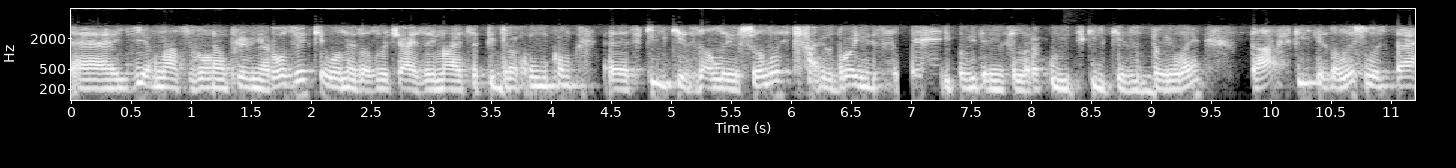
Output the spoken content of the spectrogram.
Е, є в нас головне управління розвідки. Вони зазвичай займаються підрахунком, е, скільки залишилось. Збройні сили і повітряні сили рахують, скільки збили. Так, скільки залишилось, це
